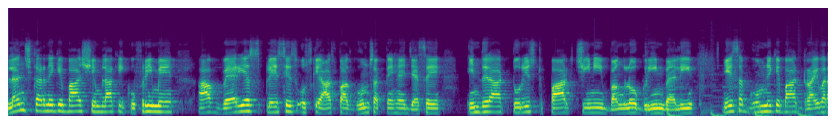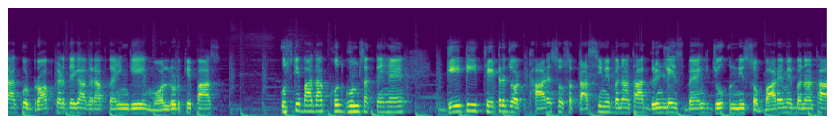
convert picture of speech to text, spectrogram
लंच करने के बाद शिमला की कुफरी में आप वेरियस प्लेसेस उसके आसपास घूम सकते हैं, जैसे Indira tourist park, Chini bungalow, green valley. ये सब घूमने के बाद ड्राइवर आपको ड्रॉप कर देगा अगर आप कहेंगे मॉल रोड के पास। उसके बाद आप खुद घूम सकते हैं। गेटी थिएटर जो अठारह में बना था ग्रिंडलेस बैंक जो 1912 में बना था,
